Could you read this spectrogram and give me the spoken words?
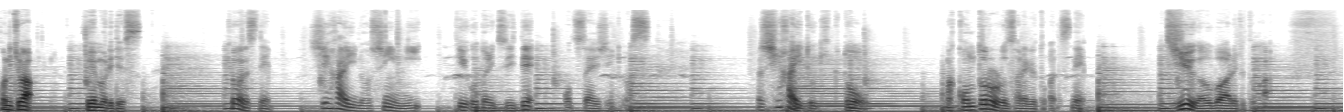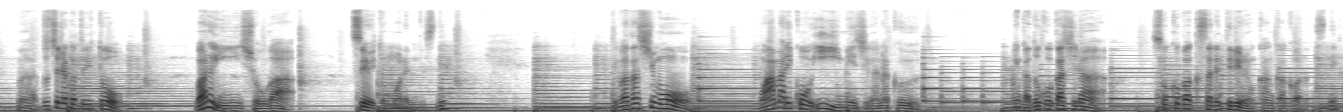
こんにちは、上森です。今日はですね、支配の真意っていうことについてお伝えしていきます。支配と聞くと、まあ、コントロールされるとかですね、自由が奪われるとか、まあ、どちらかというと、悪い印象が強いと思われるんですね。で私も、もあまりこういいイメージがなく、なんかどこかしら束縛されてるような感覚があるんですね。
